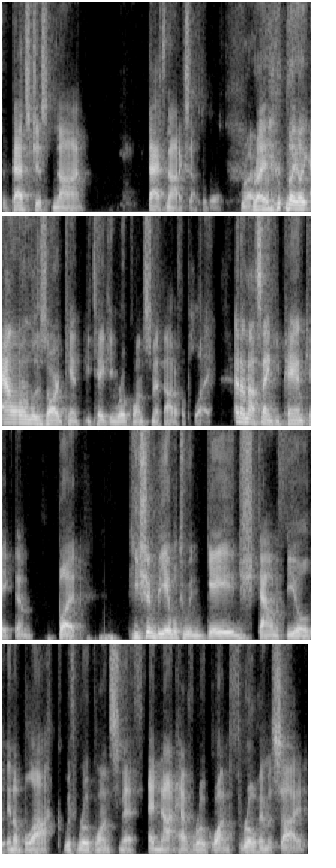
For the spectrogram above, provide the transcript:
Like that's just not that's not acceptable. Right. right? like, like Allen Lazard can't be taking Roquan Smith out of a play. And I'm not saying he pancaked him, but he shouldn't be able to engage downfield in a block with Roquan Smith and not have Roquan throw him aside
